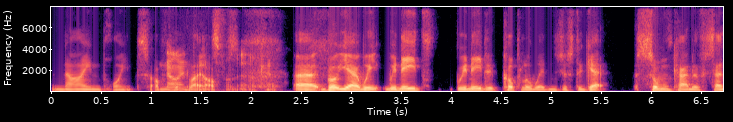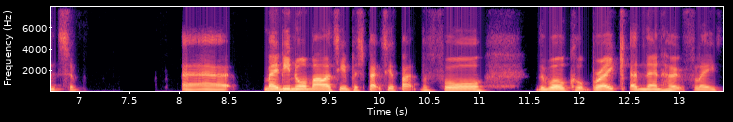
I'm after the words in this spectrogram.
nine points off Nine the playoffs. Okay. Uh, but yeah, we we need we need a couple of wins just to get some kind of sense of uh maybe normality and perspective back before the World Cup break, and then hopefully.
